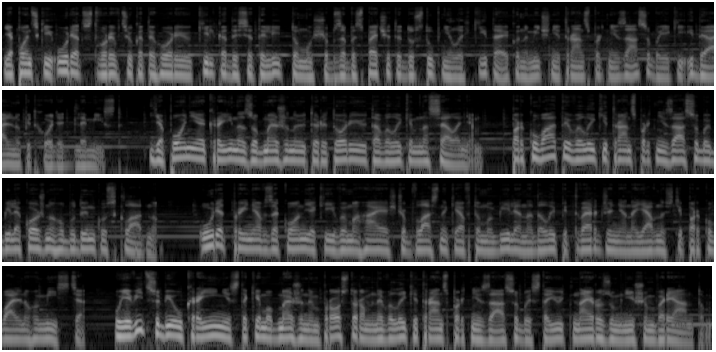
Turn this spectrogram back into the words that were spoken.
Японський уряд створив цю категорію кілька десятиліть тому, щоб забезпечити доступні легкі та економічні транспортні засоби, які ідеально підходять для міст. Японія країна з обмеженою територією та великим населенням. Паркувати великі транспортні засоби біля кожного будинку складно. Уряд прийняв закон, який вимагає, щоб власники автомобіля надали підтвердження наявності паркувального місця. Уявіть собі, Україні з таким обмеженим простором невеликі транспортні засоби стають найрозумнішим варіантом.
